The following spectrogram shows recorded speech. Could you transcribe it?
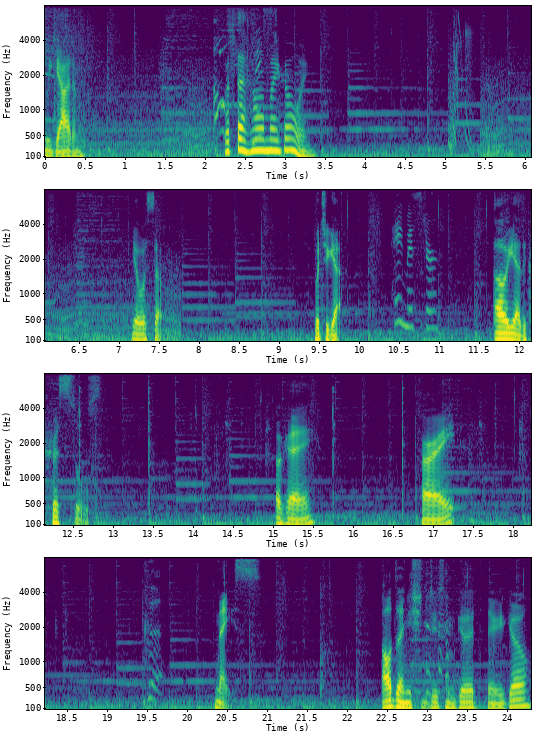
We got him. What the hell am I going? Yo, what's up? What you got? Hey, mister. Oh yeah, the crystals. Okay. Alright. Good. Nice. All done. You should do some good. There you go.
